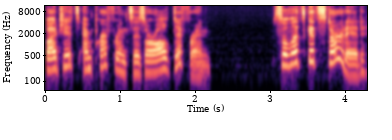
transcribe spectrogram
budgets, and preferences are all different. So let's get started.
